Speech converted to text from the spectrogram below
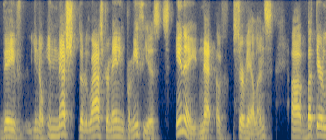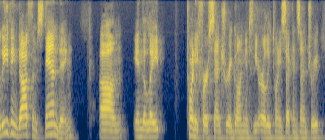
they've you know enmeshed the last remaining Prometheists in a net of surveillance, uh, but they're leaving Gotham standing um, in the late 21st century, going into the early 22nd century,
